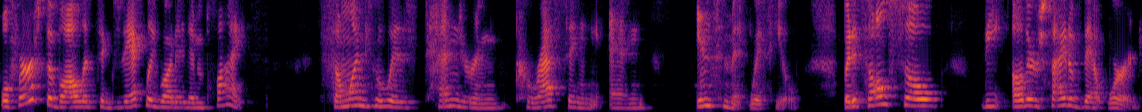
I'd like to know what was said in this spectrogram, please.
Well, first of all, it's exactly what it implies someone who is tender and caressing and intimate with you. But it's also the other side of that word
